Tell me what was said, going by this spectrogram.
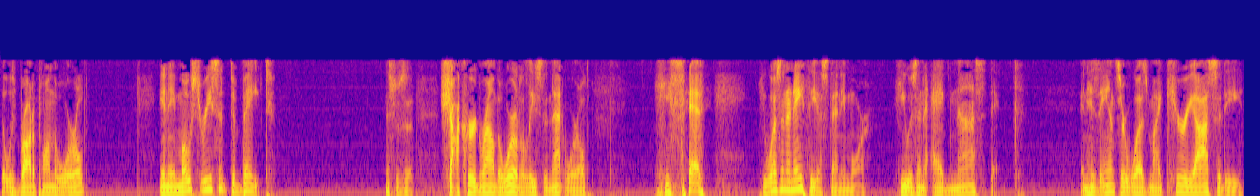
that was brought upon the world. In a most recent debate, this was a shock heard around the world, at least in that world, he said he wasn't an atheist anymore. He was an agnostic. And his answer was, My curiosity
